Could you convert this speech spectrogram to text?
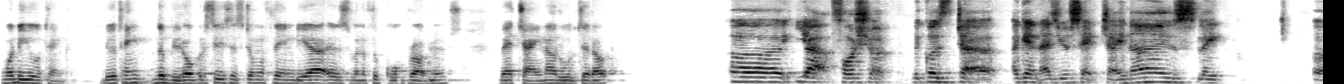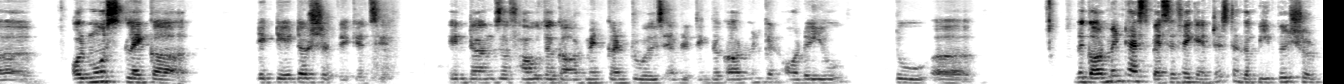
what do you think? Do you think the bureaucracy system of the india is one of the core problems where china rules it out? Uh yeah for sure. Because uh, again as you said china is like uh almost like a dictatorship we can say in terms of how the government controls everything. The government can order you to. Uh, the government has specific interest, and the people should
